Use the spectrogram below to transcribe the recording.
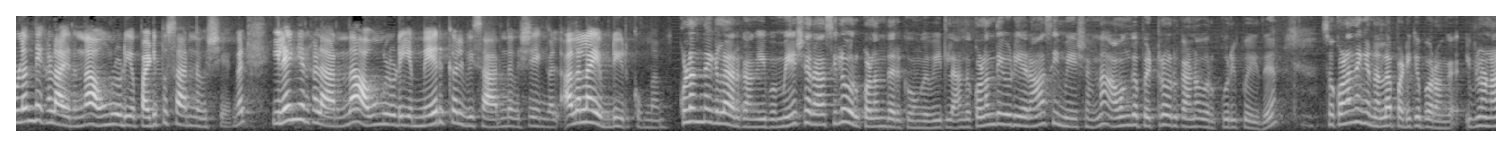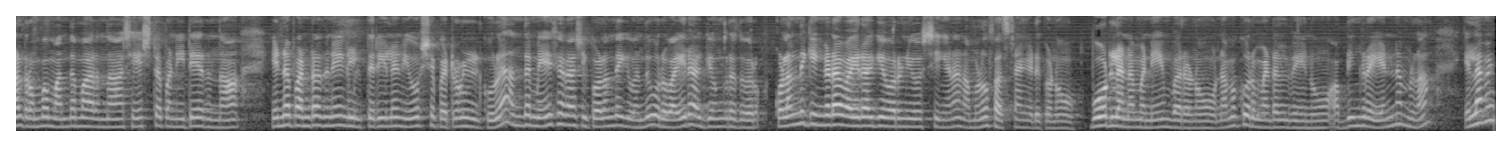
குழந்தைகளாக இருந்தால் அவங்களுடைய படிப்பு சார்ந்த விஷயங்கள் இளைஞர்களாக இருந்தால் அவங்களுடைய மேற்கல்வி சார்ந்த விஷயங்கள் அதெல்லாம் எப்படி இருக்கும் மேம்? குழந்தைகளா இருக்காங்க. இப்போ மேஷ ராசியில் ஒரு குழந்தை இருக்கு உங்கள் வீட்டில் அந்த குழந்தையுடைய ராசி மேஷம்னா அவங்க பெற்றோருக்கான ஒரு குறிப்பு இது. ஸோ குழந்தைங்க நல்லா படிக்க போகிறாங்க இவ்வளோ நாள் ரொம்ப மந்தமாக இருந்தான் சேஷ்டை பண்ணிகிட்டே இருந்தான். என்ன பண்ணுறதுனே எங்களுக்கு தெரியலன்னு யோசிச்ச பெற்றோர்களுக்கு கூட அந்த மேசராசி குழந்தைக்கு வந்து ஒரு வைராக்கியங்கிறது வரும். குழந்தைக்கு எங்கடா வைராக்கியம் வரும்னு யோசிச்சிங்கன்னா நம்மளும் ஃபஸ்ட் ரேங்க் எடுக்கணும். போர்டில் நம்ம நேம் வரணும் நமக்கு ஒரு மெடல் வேணும் அப்படிங்கிற எண்ணம்லாம் எல்லாமே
